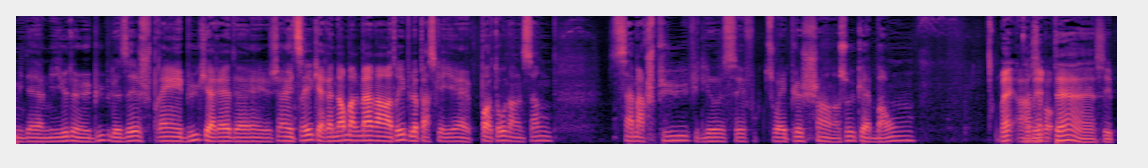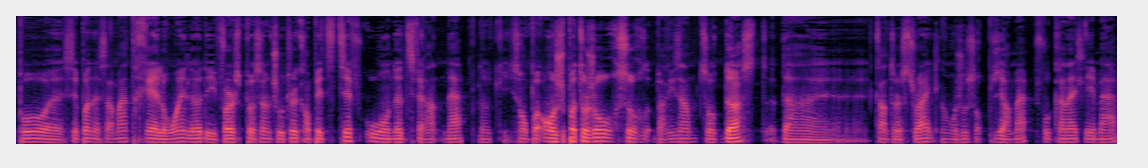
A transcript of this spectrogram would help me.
le- dans le milieu d'un but, puis de dire, je prends un but qui aurait, un tir qui aurait normalement rentré, puis là, parce qu'il y a un poteau dans le centre, ça marche plus, puis là, il faut que tu sois plus chanceux que bon. Mais en même temps, euh, c'est pas, euh, c'est pas nécessairement très loin là, des first-person shooters compétitifs où on a différentes maps. Là, qui sont pas, on joue pas toujours sur, par exemple, sur Dust dans euh, Counter-Strike. On joue sur plusieurs maps. Il faut connaître les maps.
